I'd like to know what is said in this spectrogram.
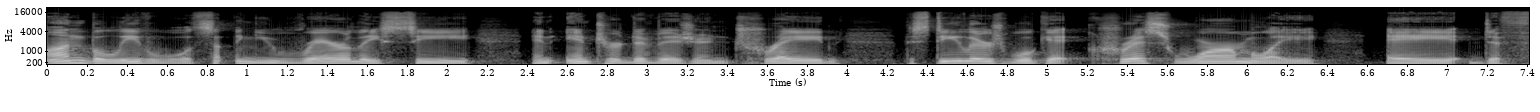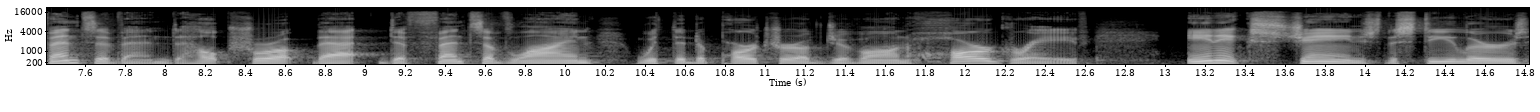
Unbelievable. It's something you rarely see an interdivision trade. The Steelers will get Chris Wormley a defensive end to help shore up that defensive line with the departure of Javon Hargrave. In exchange, the Steelers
